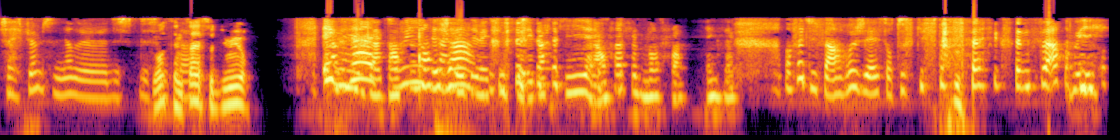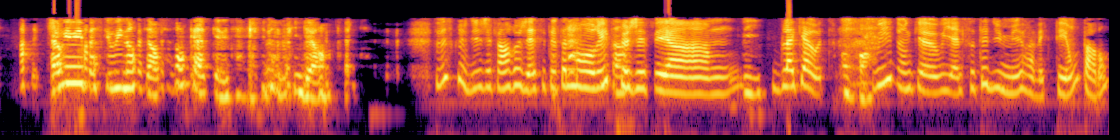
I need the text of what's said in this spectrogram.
J'arrive plus à me souvenir de de, de Non, Sansa. Sansa, elle saute du mur. Exact, En oui, ça, déjà. elle était avec lui, elle est partie, elle a enfin fait le bon choix. Exact. En fait, j'ai fait un rejet sur tout ce qui se passe avec Sansa. Oui. Ah oui, oui, parce que oui, non, c'était en saison 4 qu'elle était avec Littlefinger, en fait. Vous savez ce que je dis J'ai fait un rejet. C'était tellement horrible Ah. que j'ai fait un Oui. blackout. Oui, donc euh, oui, elle sautait du mur avec Théon, pardon.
